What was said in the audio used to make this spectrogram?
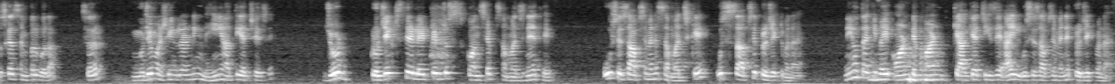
उसका सिंपल बोला सर मुझे मशीन लर्निंग नहीं आती अच्छे से। जो प्रोजेक्ट से रिलेटेड जो कॉन्सेप्ट समझने थे, उस हिसाब से मैंने समझ के, उस हिसाब से प्रोजेक्ट बनाया। नहीं होता कि भाई ऑन डिमांड क्या क्या चीज़ें आई उस हिसाब से मैंने प्रोजेक्ट बनाया।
